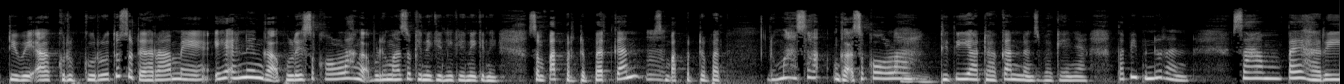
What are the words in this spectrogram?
di WA grup guru tuh sudah rame eh ini nggak boleh sekolah nggak boleh masuk gini gini gini gini sempat berdebat kan sempat berdebat lu masa nggak sekolah ditiadakan dan sebagainya? Tapi beneran sampai hari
